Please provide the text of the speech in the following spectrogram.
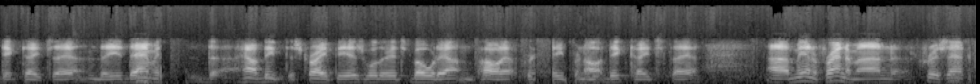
dictates that. The damage, the, how deep the scrape is, whether it's bowed out and pawed out pretty deep or not, dictates that. Uh, me and a friend of mine, Chris Andrews,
